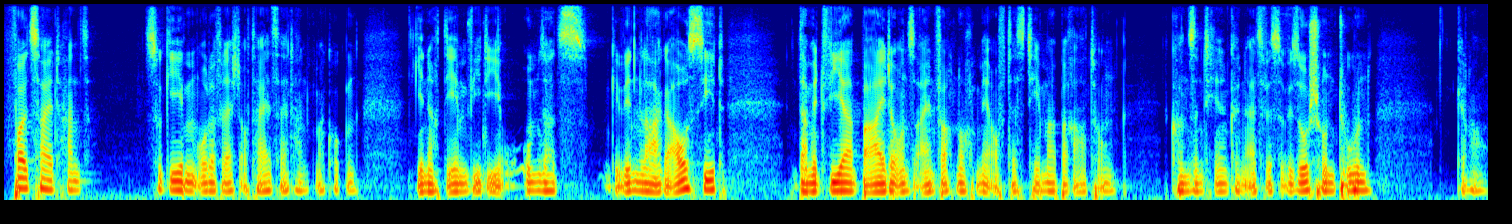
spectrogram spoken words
Vollzeithand zu geben oder vielleicht auch Teilzeithand, mal gucken, je nachdem, wie die Umsatzgewinnlage aussieht, damit wir beide uns einfach noch mehr auf das Thema Beratung konzentrieren können, als wir es sowieso schon tun. Genau.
